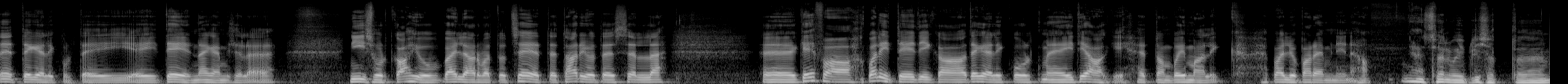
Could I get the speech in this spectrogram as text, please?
need tegelikult ei, ei tee nägemisele nii suurt kahju, välja arvatud see, et, et harjudes selle eh, kehva kvaliteediga tegelikult me ei teagi, et on võimalik palju paremini näha. jah, seal võib lihtsalt äh,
